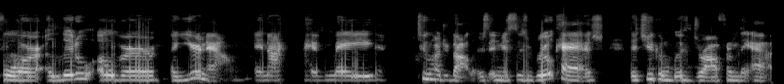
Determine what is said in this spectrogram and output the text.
for a little over a year now, and I have made $200. And this is real cash that you can withdraw from the app.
